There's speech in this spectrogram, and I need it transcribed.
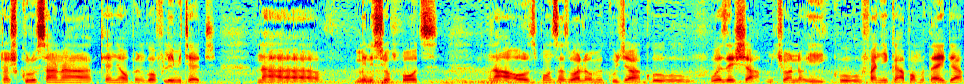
tunashukuru sana Kenya Open Golf Limited na Ministry of Sports na all sponsors wale wamekuja kuwezesha michuano hii kufanyika hapa Muthaiga,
